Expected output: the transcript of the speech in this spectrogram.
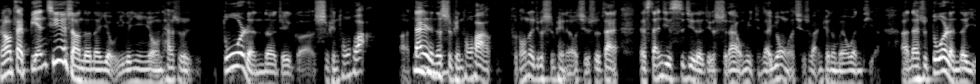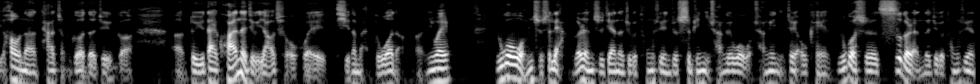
然后在边界上的呢有一个应用，它是多人的这个视频通话。啊，单人的视频通话，普通的这个视频流，其实，在在三 G、四 G 的这个时代，我们已经在用了，其实完全都没有问题啊。但是多人的以后呢，它整个的这个呃，对于带宽的这个要求会提的蛮多的啊。因为如果我们只是两个人之间的这个通讯，就视频你传给我，我传给你，这 OK。如果是四个人的这个通讯，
